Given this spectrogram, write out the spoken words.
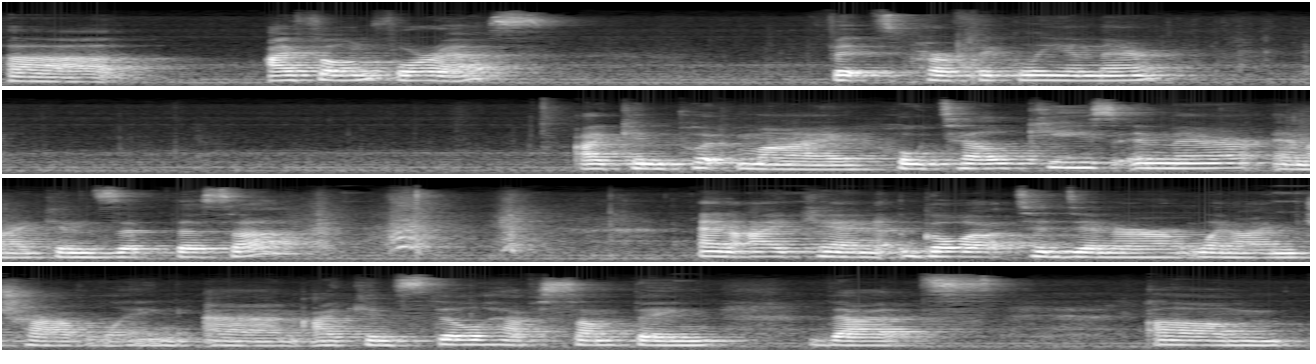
uh, iPhone 4S. Fits perfectly in there. I can put my hotel keys in there and I can zip this up. And I can go out to dinner when I'm traveling and I can still have something that's um,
